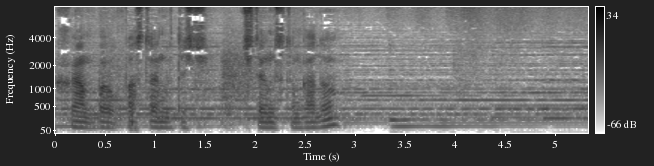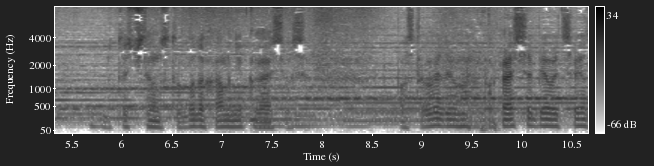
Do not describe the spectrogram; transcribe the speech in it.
Храм был построен в 2014 году. В 2014 года храм не красился. Построили его, покрасили белый цвет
